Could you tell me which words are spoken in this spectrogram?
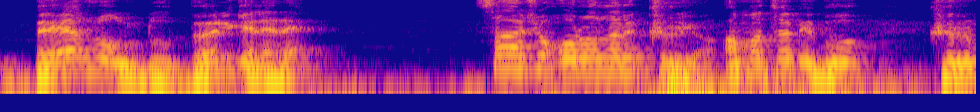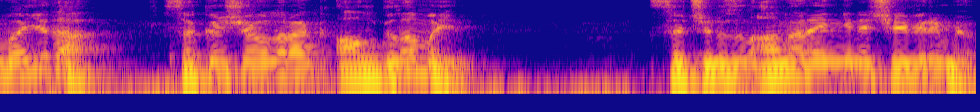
beyaz olduğu bölgelere sadece oraları kırıyor. Ama tabi bu kırmayı da sakın şey olarak algılamayın. Saçınızın ana rengine çevirmiyor.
